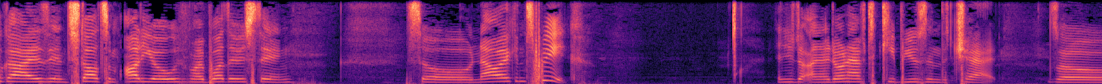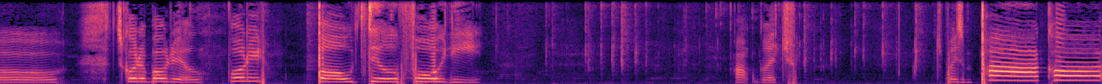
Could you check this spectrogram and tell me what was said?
guys, I installed some audio with my brother's thing. So now I can speak. And, you don't, and I don't have to keep using the chat. So let's go to Bodil. 40. Bodil 40. Oh, glitch. Let's play some parkour.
